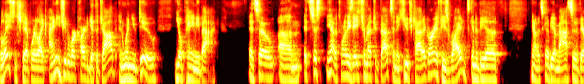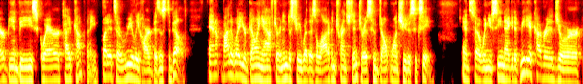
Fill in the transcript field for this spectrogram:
relationship where like i need you to work hard to get the job and when you do you'll pay me back. And so um, it's just you know it's one of these asymmetric bets in a huge category. If he's right it's going to be a you know it's going to be a massive airbnb square type company but it's a really hard business to build and by the way you're going after an industry where there's a lot of entrenched interests who don't want you to succeed and so when you see negative media coverage or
